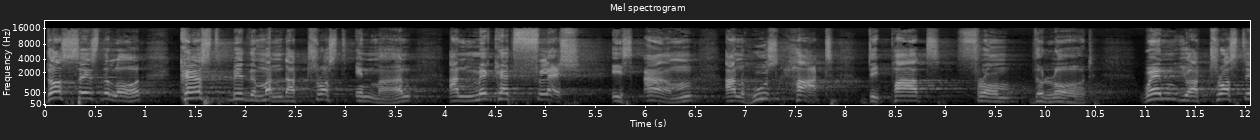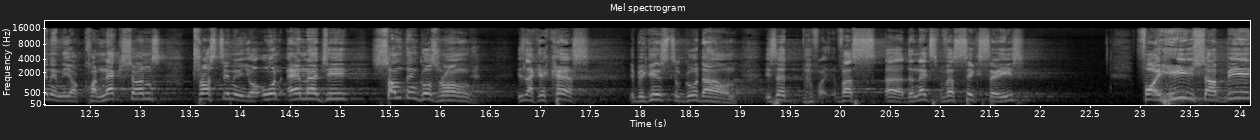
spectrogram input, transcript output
Thus says the Lord, Cursed be the man that trusts in man and maketh flesh his arm, and whose heart departs from the Lord. When you are trusting in your connections, trusting in your own energy, something goes wrong. It's like a curse. It begins to go down. He said, verse, uh, the next verse 6 says, for he shall be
